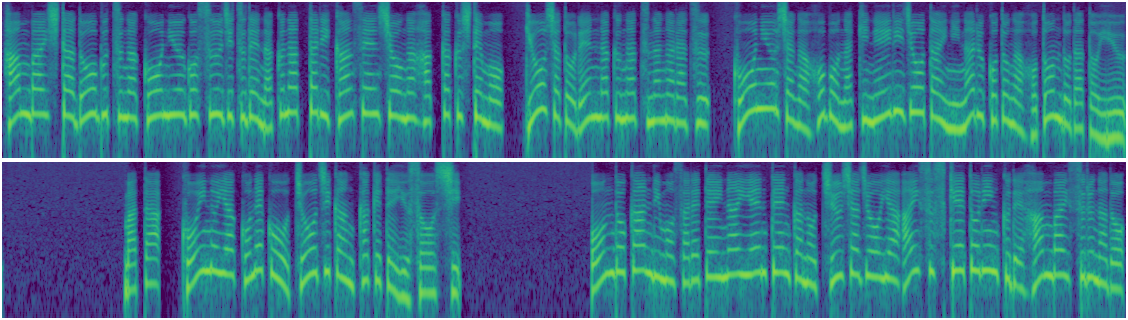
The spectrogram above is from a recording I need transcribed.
販売した動物が購入後数日で亡くなったり感染症が発覚しても、業者と連絡がつながらず、購入者がほぼ泣き寝入り状態になることがほとんどだという。また、子犬や子猫を長時間かけて輸送し、温度管理もされていない炎天下の駐車場やアイススケートリンクで販売するなど、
